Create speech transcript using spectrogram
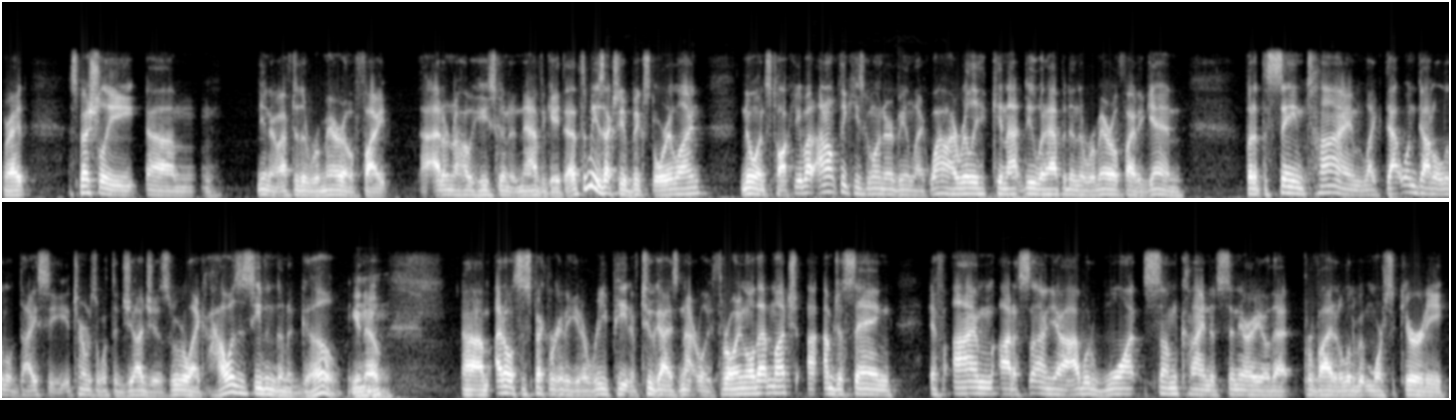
right? Especially um, you know after the Romero fight, I don't know how he's going to navigate that. To me, is actually a big storyline. No one's talking about. I don't think he's going there being like, "Wow, I really cannot do what happened in the Romero fight again." But at the same time, like that one got a little dicey in terms of what the judges. We were like, "How is this even going to go?" You know. Mm. Um, I don't suspect we're going to get a repeat of two guys not really throwing all that much. I- I'm just saying, if I'm Adesanya, I would want some kind of scenario that provided a little bit more security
